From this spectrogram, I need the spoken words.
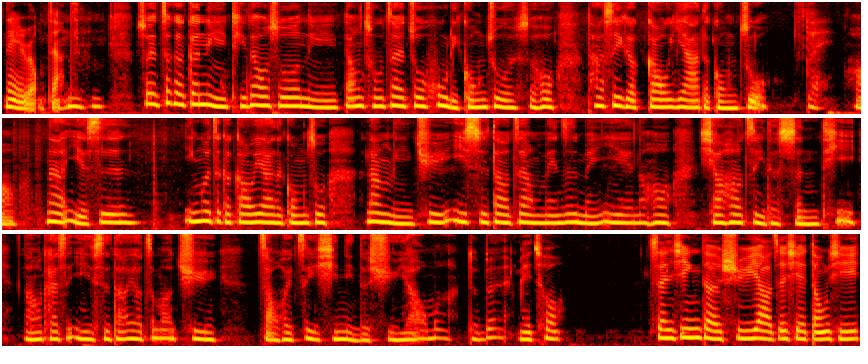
内容，这样子。嗯，所以这个跟你提到说，你当初在做护理工作的时候，它是一个高压的工作，对，好、那也是因为这个高压的工作，让你去意识到这样没日没夜，然后消耗自己的身体，然后开始意识到要怎么去找回自己心灵的需要嘛，对不对？没错，身心的需要这些东西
